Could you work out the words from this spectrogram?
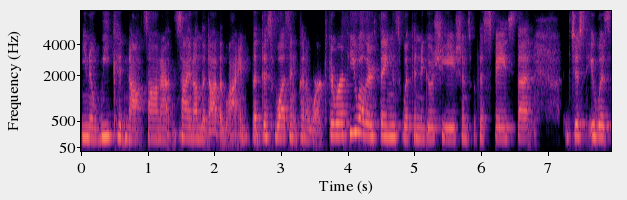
you know, we could not sign, on the dotted line, that this wasn't going to work. There were a few other things with the negotiations with the space that just it was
